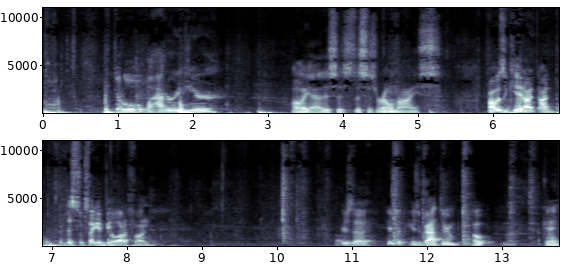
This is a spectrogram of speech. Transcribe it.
Got a little ladder in here. Oh yeah, this is this is real nice. If I was a kid, I I this looks like it'd be a lot of fun. Here's a here's a here's a bathroom. Oh, okay.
